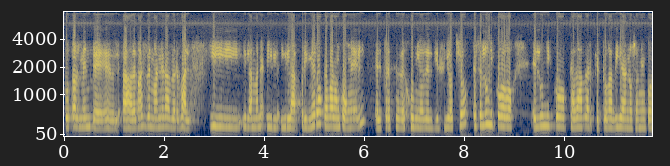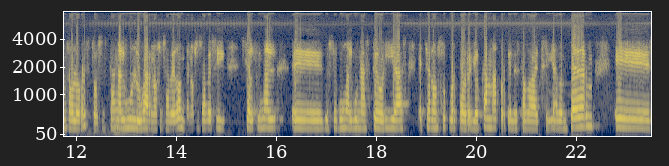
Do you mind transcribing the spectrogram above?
totalmente, además de manera verbal. Y, la, y, la primero acabaron con él el 13 de junio del 18. Es el único el único cadáver que todavía no se han encontrado los restos. Está en algún lugar, no se sabe dónde, no se sabe si, si al final, eh, según algunas teorías, echaron su cuerpo al río Kama porque él estaba exiliado en Perm. Eh,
